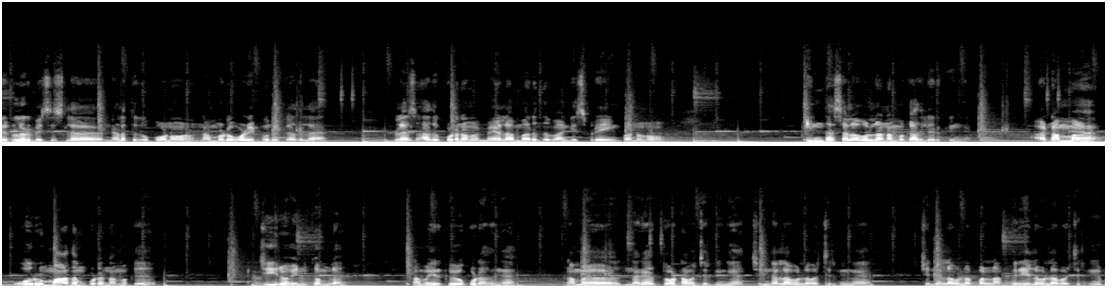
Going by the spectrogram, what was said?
ரெகுலர் பேசிஸில் நிலத்துக்கு போகணும். நம்மளோட உழைப்பும் இருக்குது அதில். ப்ளஸ் அது கூட நம்ம மேலே மருந்து வாங்கி ஸ்ப்ரேயிங் பண்ணணும். இந்த செலவெல்லாம் நமக்கு அதில் இருக்குங்க. நம்ம ஒரு மாதம் கூட நமக்கு ஜீரோ இன்கமில் நம்ம இருக்கவே கூடாதுங்க. நம்ம நிறையா தோட்டம் வச்சுருக்கீங்க. சின்ன லெவலில் வச்சுருக்கீங்க. சின்ன லெவலில் பண்ணலாம். பெரிய லெவலில் வச்சுருக்கீங்க.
